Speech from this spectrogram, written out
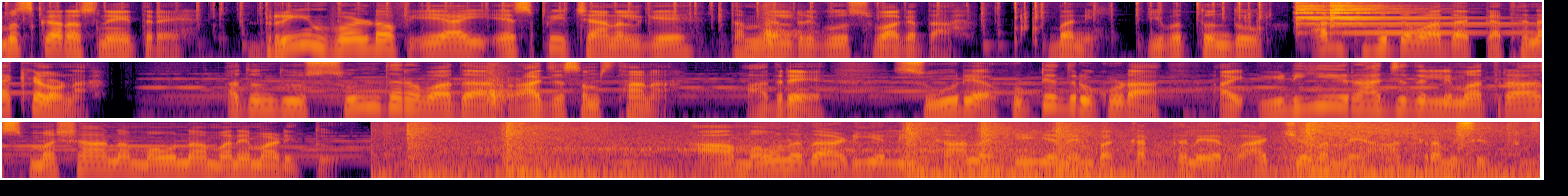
ನಮಸ್ಕಾರ ಸ್ನೇಹಿತರೆ dream world of A I S P ಚಾನಲ್ಗೆ ತಮ್ಮೆಲ್ಲರಿಗೂ ಸ್ವಾಗತ. ಬನ್ನಿ, ಇವತ್ತೊಂದು ಅದ್ಭುತವಾದ ಕಥನ ಕೇಳೋಣ. ಅದೊಂದು ಸುಂದರವಾದ ರಾಜ ಸಂಸ್ಥಾನ ಆದರೆ, ಸೂರ್ಯ ಹುಟ್ಟಿದ್ರೂ ಕೂಡ ಆ ಇಡೀ ರಾಜ್ಯದಲ್ಲಿ ಮಾತ್ರ ಸ್ಮಶಾನ ಮೌನ ಮನೆ ಮಾಡಿತ್ತು. ಆ ಮೌನದ ಅಡಿಯಲ್ಲಿ ಕಾಲಕೇಯನೆಂಬ ಕತ್ತಲೆ ರಾಜ್ಯವನ್ನೇ ಆಕ್ರಮಿಸಿತ್ತು.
